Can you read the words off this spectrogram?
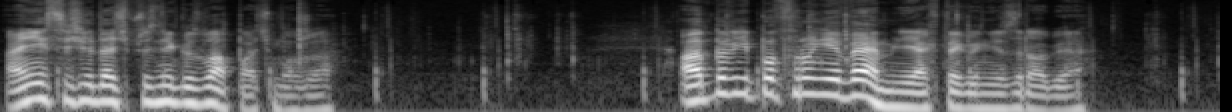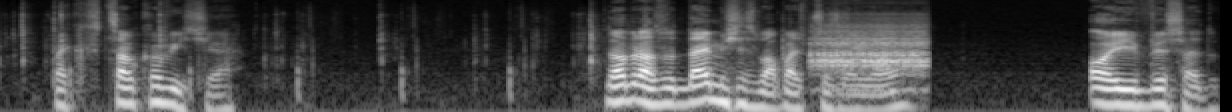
A nie chcę się dać przez niego złapać, może. Ale pewnie pofrunie we mnie, jak tego nie zrobię. Tak całkowicie. Dobra, dajmy się złapać przez niego. Oj, wyszedł.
